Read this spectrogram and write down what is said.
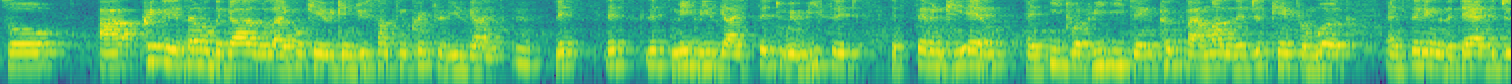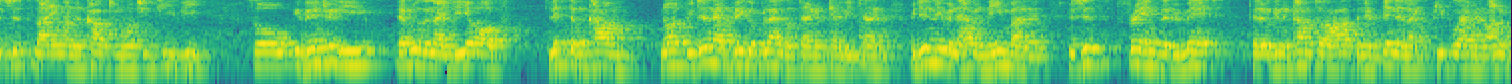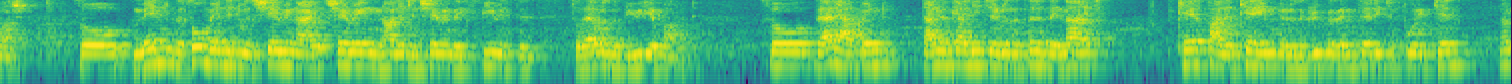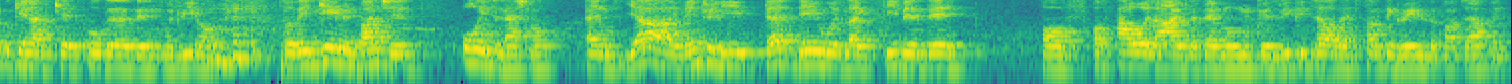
So I quickly assembled the guys. We're like, okay, we can do something quick for these guys. Mm. Let's let's let's make these guys sit where we sit at 7 p.m. and eat what we eating, cooked by a mother that just came from work, and sitting with a dad that just just lying on the couch and watching TV. So eventually, that was an idea of let them come. Not we didn't have bigger plans of Daniel Kelly mm. and we didn't even have a name by then. It was just friends that we met that are gonna come to our house and have dinner like people have in Rondebosch. So the main, the sole mandate was sharing, sharing knowledge and sharing the experiences. So that was the beauty about it. So that happened. Daniel Kaliche, it was a Thursday night. The KS pilot came. It was a group of them, 30 to 40 kids. No, okay, not kids, older than what we are. so they came in bunches, all internationals. And yeah, eventually that day was like the best day of, of our lives at that moment because we could tell that something great is about to happen.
